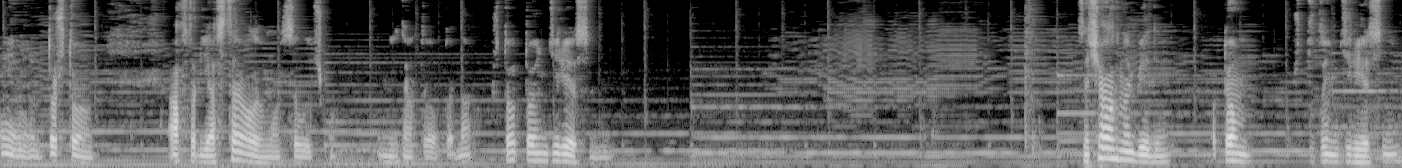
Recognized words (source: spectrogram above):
Э, то что автор я оставил ему ссылочку. Не знаю кто автор да что-то интересное. Сначала гнобили потом что-то интереснее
